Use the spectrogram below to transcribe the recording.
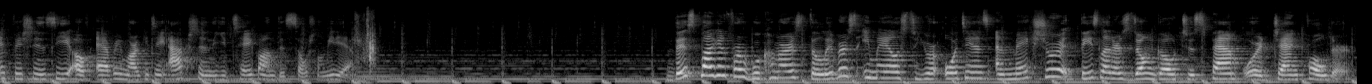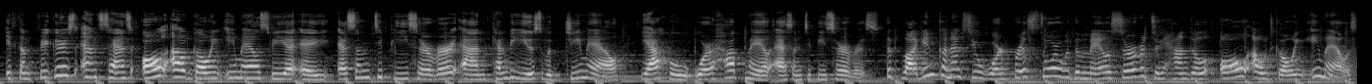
efficiency of every marketing action you take on this social media. This plugin for WooCommerce delivers emails to your audience and makes sure these letters don't go to spam or junk folder. It configures and sends all outgoing emails via a SMTP server and can be used with Gmail, Yahoo, or Hotmail SMTP servers. The plugin connects your WordPress store with the mail server to handle all outgoing emails.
